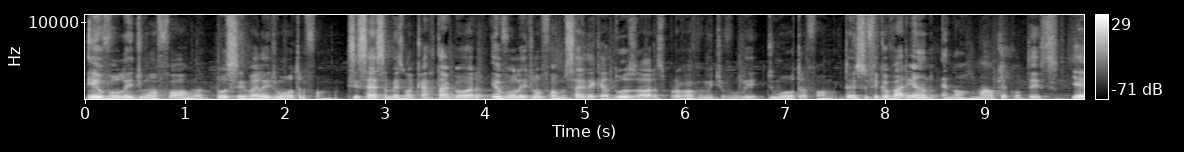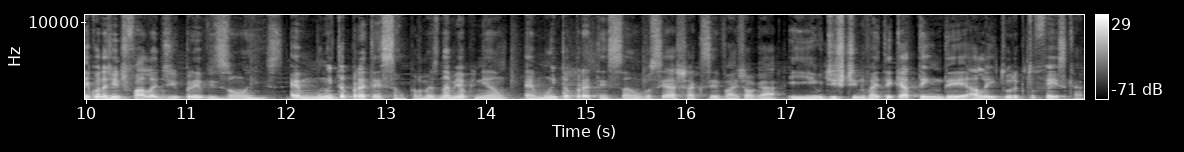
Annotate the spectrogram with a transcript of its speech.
eu vou ler de uma forma, você vai ler de uma outra forma. Se sair essa mesma carta agora, eu vou ler de uma forma. Se sair daqui a duas horas, provavelmente eu vou ler de uma outra forma. Então, isso fica variando. É normal que aconteça. E aí, quando a gente fala de previsões, é muita pretensão, pelo menos na minha opinião, é muita pretensão você achar que você vai jogar e o destino vai ter que atender a leitura que tu fez, cara.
